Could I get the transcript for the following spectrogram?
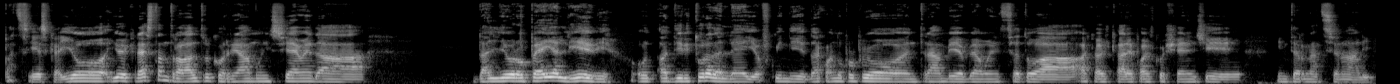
pazzesca. Io, io e Crestan, tra l'altro, corriamo insieme da dagli europei allievi o addirittura dall'EIOF, quindi da quando proprio entrambi abbiamo iniziato a, a calcare palcoscenici internazionali.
